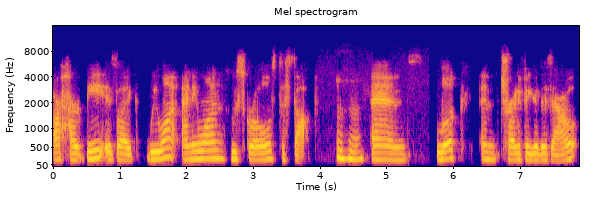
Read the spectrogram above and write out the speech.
our heartbeat is like we want anyone who scrolls to stop mm-hmm. and look and try to figure this out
